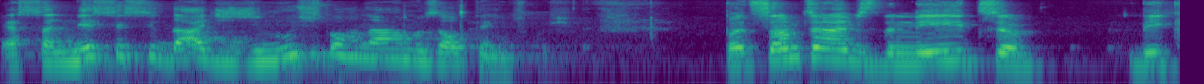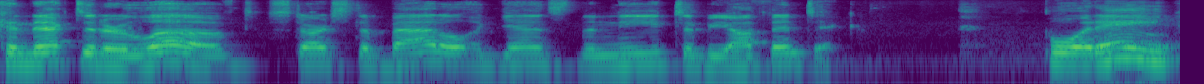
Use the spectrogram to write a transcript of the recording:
essa necessidade de nos tornarmos autênticos. But sometimes the need to be connected or loved starts to battle against the need to be authentic. Porém,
